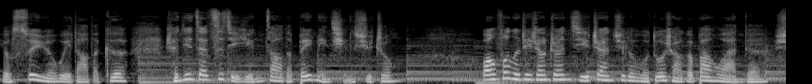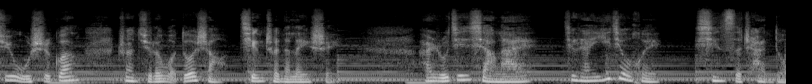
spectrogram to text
有岁月味道的歌，沉浸在自己营造的悲悯情绪中。王峰的这张专辑占据了我多少个傍晚的虚无时光，赚取了我多少青春的泪水，而如今想来，竟然依旧会心似颤动。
